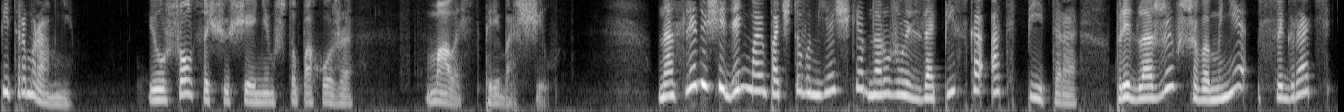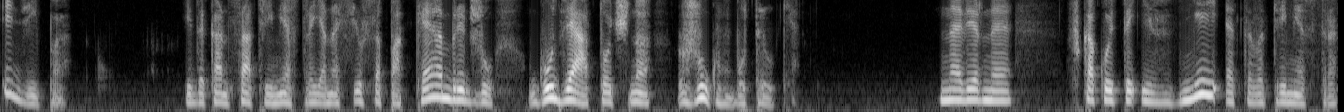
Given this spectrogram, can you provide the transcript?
Питером Рамни и ушел с ощущением, что, похоже, малость переборщил. На следующий день в моем почтовом ящике обнаружилась записка от Питера, предложившего мне сыграть Эдипа. И до конца триместра я носился по Кембриджу, гудя точно жук в бутылке. Наверное, в какой-то из дней этого триместра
